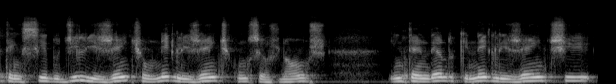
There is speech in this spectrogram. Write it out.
tem sido diligente ou negligente com seus dons, entendendo que negligente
